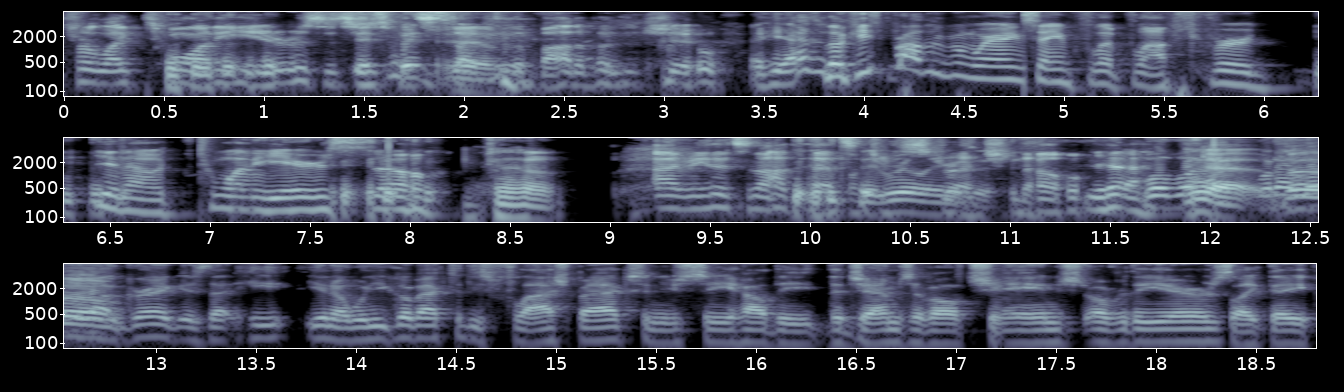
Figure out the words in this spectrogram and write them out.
for like 20 years. It's just been stuck to the bottom of the shoe. He hasn't. Look, he's probably been wearing the same flip flops for you know twenty years. So I mean, it's not that It's- much it of really a stretch, isn't. no. yeah, Well, what, Yeah, I, what I love um, about Greg is that he, you know, when you go back to these flashbacks and you see how the the gems have all changed over the years, like they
